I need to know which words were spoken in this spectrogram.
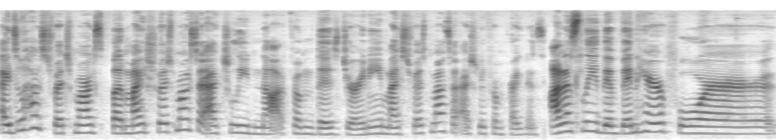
I do have stretch marks but my stretch marks are actually not from this journey. My stretch marks are actually from pregnancy. Honestly they've been here for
